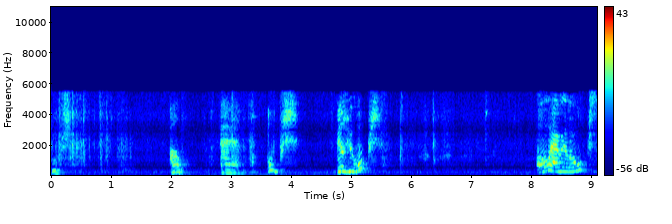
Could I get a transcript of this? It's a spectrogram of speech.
oeps. Oh, eh, oeps. Wilt u oeps? Oh, hij wil oeps.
